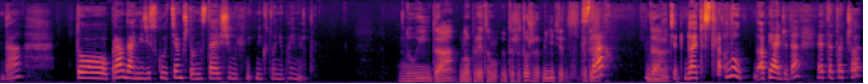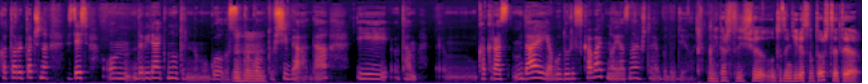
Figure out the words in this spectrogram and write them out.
да, то, правда, они рискуют тем, что в настоящем их никто не поймет. Ну и да, но при этом это же тоже, видите... Страх? Это же... Да. Видите? Да, это страх. Ну, опять же, да, это тот человек, который точно здесь, он доверяет внутреннему голосу угу. какому-то у себя, да, и там как раз, да, я буду рисковать, но я знаю, что я буду делать. мне кажется, еще тут интересно то, что это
